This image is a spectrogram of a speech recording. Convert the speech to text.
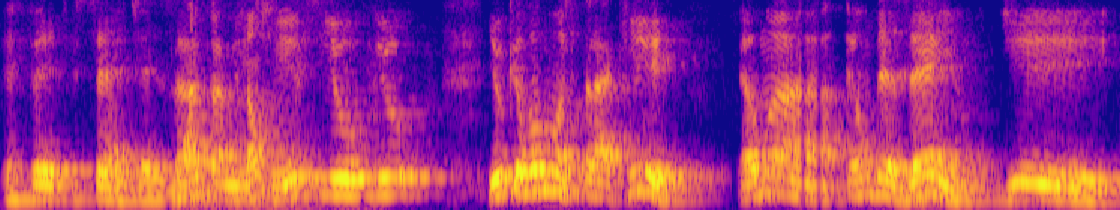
Perfeito, Vicente, é exatamente então, isso. E o, e, o, e o que eu vou mostrar aqui é, uma, é um desenho de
